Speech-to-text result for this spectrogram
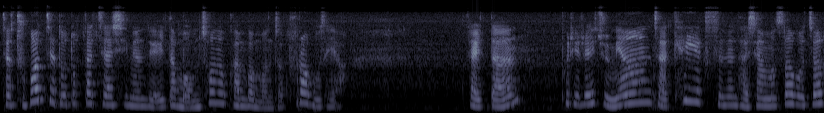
자, 두 번째도 똑같이 하시면 돼요. 일단 멈춰 놓고 한번 먼저 풀어 보세요. 자, 일단 풀이를 해 주면 자, kx는 다시 한번 써 보죠.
